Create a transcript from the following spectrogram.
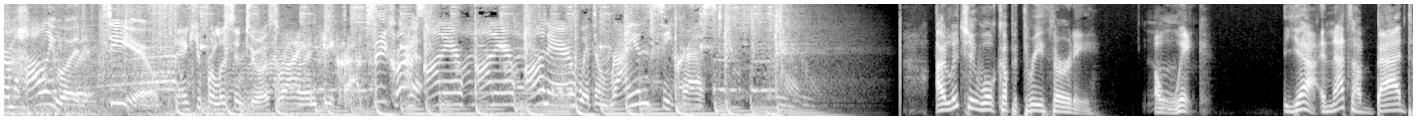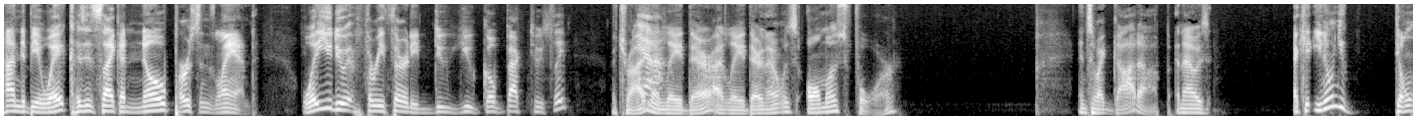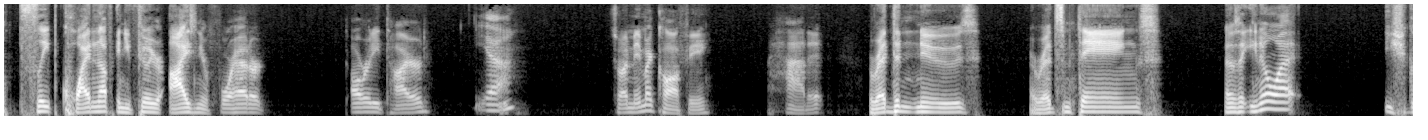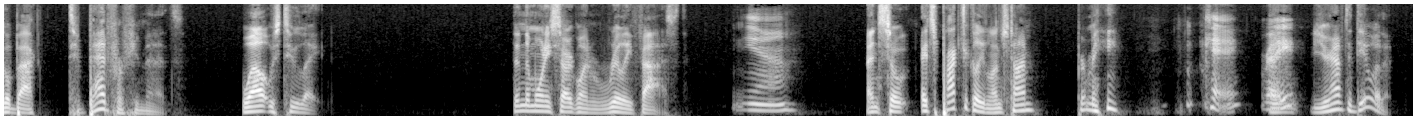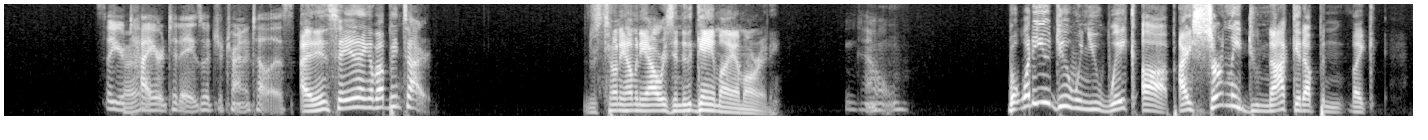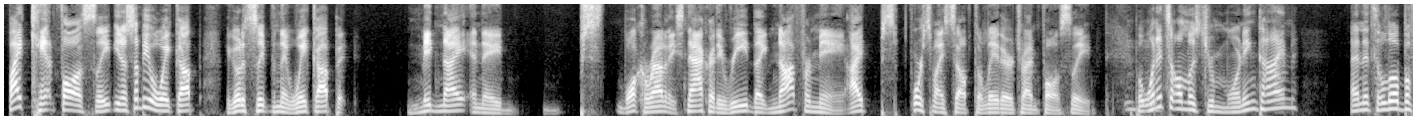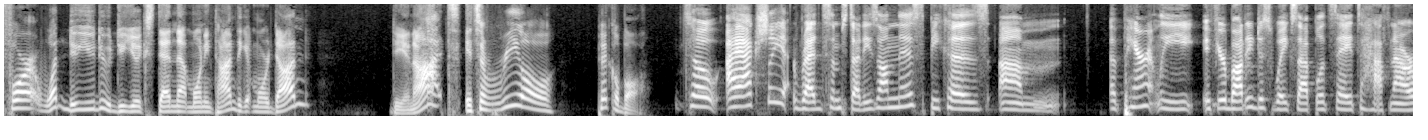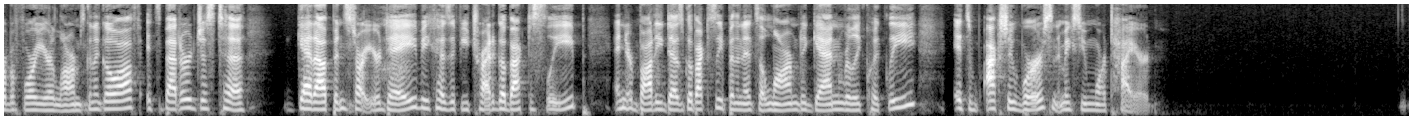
From Hollywood to you. Thank you for listening to us. Ryan Seacrest. Seacrest! On air, on air, on air with Ryan Seacrest. I literally woke up at 3:30 awake. Yeah, and that's a bad time to be awake cuz it's like a no person's land. What do you do at 3:30? Do you go back to sleep? I tried and I laid there. I laid there and then it was almost 4. And so I got up and I was I can, you know when you don't sleep quite enough and you feel your eyes and your forehead are already tired? Yeah. So I made my coffee, had it, I read the news, I read some things, and I was like, you know what? You should go back to bed for a few minutes. Well, it was too late. Then the morning started going really fast. Yeah. And so it's practically lunchtime for me. Okay. and Right. You have to deal with it. So you're Okay. tired today, is what you're trying to tell us. I didn't say anything about being tired. I'm just telling you how many hours into the game I am already. Okay. But what do you do when you wake up? I certainly do not get up and like if I can't fall asleep. You know, some people wake up, they go to sleep, and they wake up at midnight and they walk around and they snack or they read. Like not for me. I force myself to lay there and try and fall asleep. But when mm-hmm. it's almost your morning time and it's a little before, what do you do? Do you extend that morning time to get more done? Do you not? It's a real pickleball. So I actually read some studies on this because um, apparently, if your body just wakes up, let's say it's a half an hour before your alarm's going to go off, it's better just to get up and start your day because if you try to go back to sleep and your body does go back to sleep and then it's alarmed again really quickly, it's actually worse and it makes you more tired.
